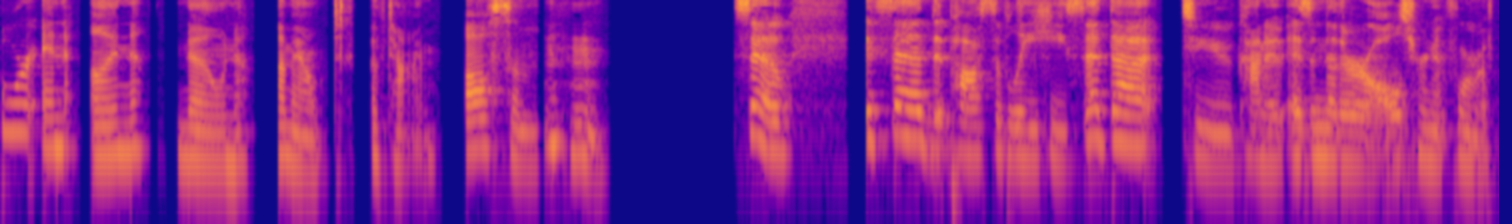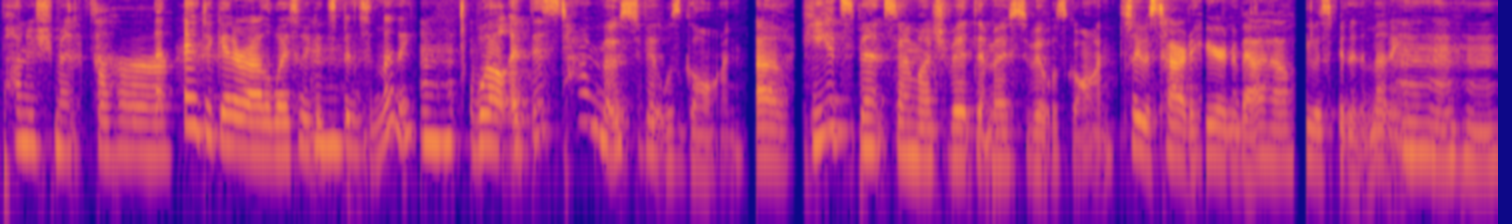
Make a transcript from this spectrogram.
for an unknown amount of time. Awesome. hmm So it's said that possibly he said that to kind of as another alternate form of punishment for her. And to get her out of the way so he could Mhm. spend some money. Mhm. Well, at this time, most of it was gone. Oh. He had spent so much of it that most of it was gone. So he was tired of hearing about how he was spending the money. hmm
